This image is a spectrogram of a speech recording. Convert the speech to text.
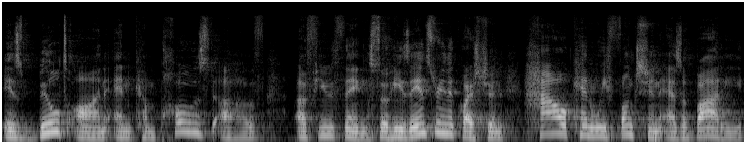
is built on and composed of a few things. So he's answering the question how can we function as a body?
